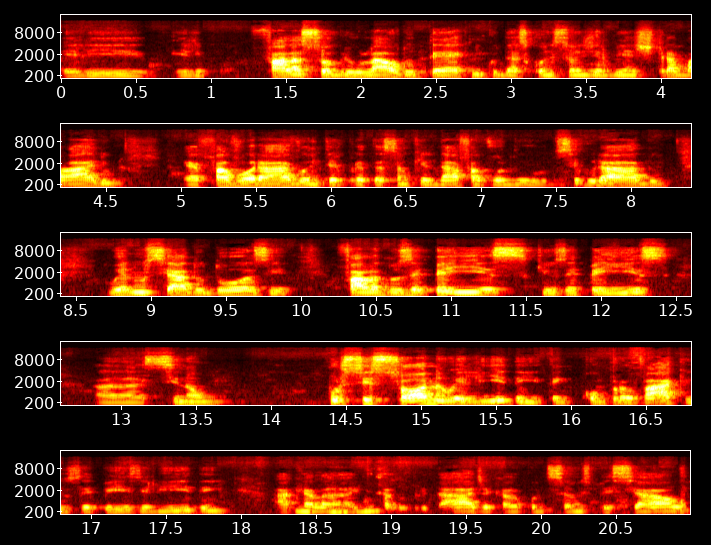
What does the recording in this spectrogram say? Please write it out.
ele, ele fala sobre o laudo técnico das condições de ambiente de trabalho, é favorável à interpretação que ele dá a favor do, do segurado. O enunciado 12 fala dos EPIs, que os EPIs, uh, ah, se não por si só não elidem, tem que comprovar que os EPIs elidem aquela uhum. insalubridade, aquela condição especial.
